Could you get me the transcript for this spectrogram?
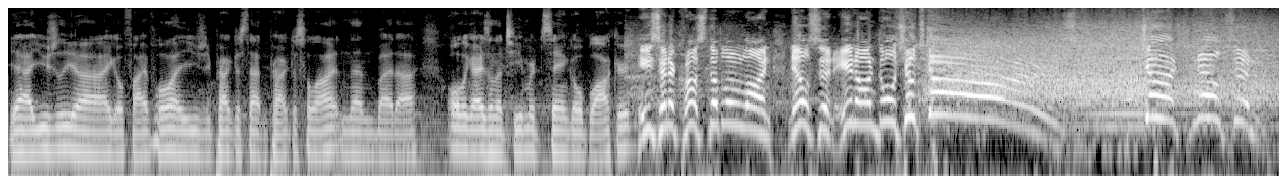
Yeah, usually uh, I go five hole. I usually practice that and practice a lot, and then but uh, all the guys on the team are saying go blocker. He's in across the blue line. Nelson in on goal, shoots, scores! Josh Nelson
